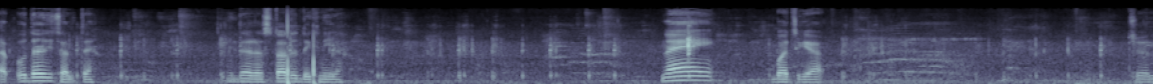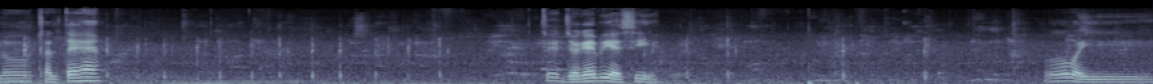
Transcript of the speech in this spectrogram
अब उधर ही चलते हैं। इधर रास्ता तो दिख नहीं रहा। नहीं, बच गया। चलो, चलते हैं। तो जगह भी ऐसी है। ओ भाई।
